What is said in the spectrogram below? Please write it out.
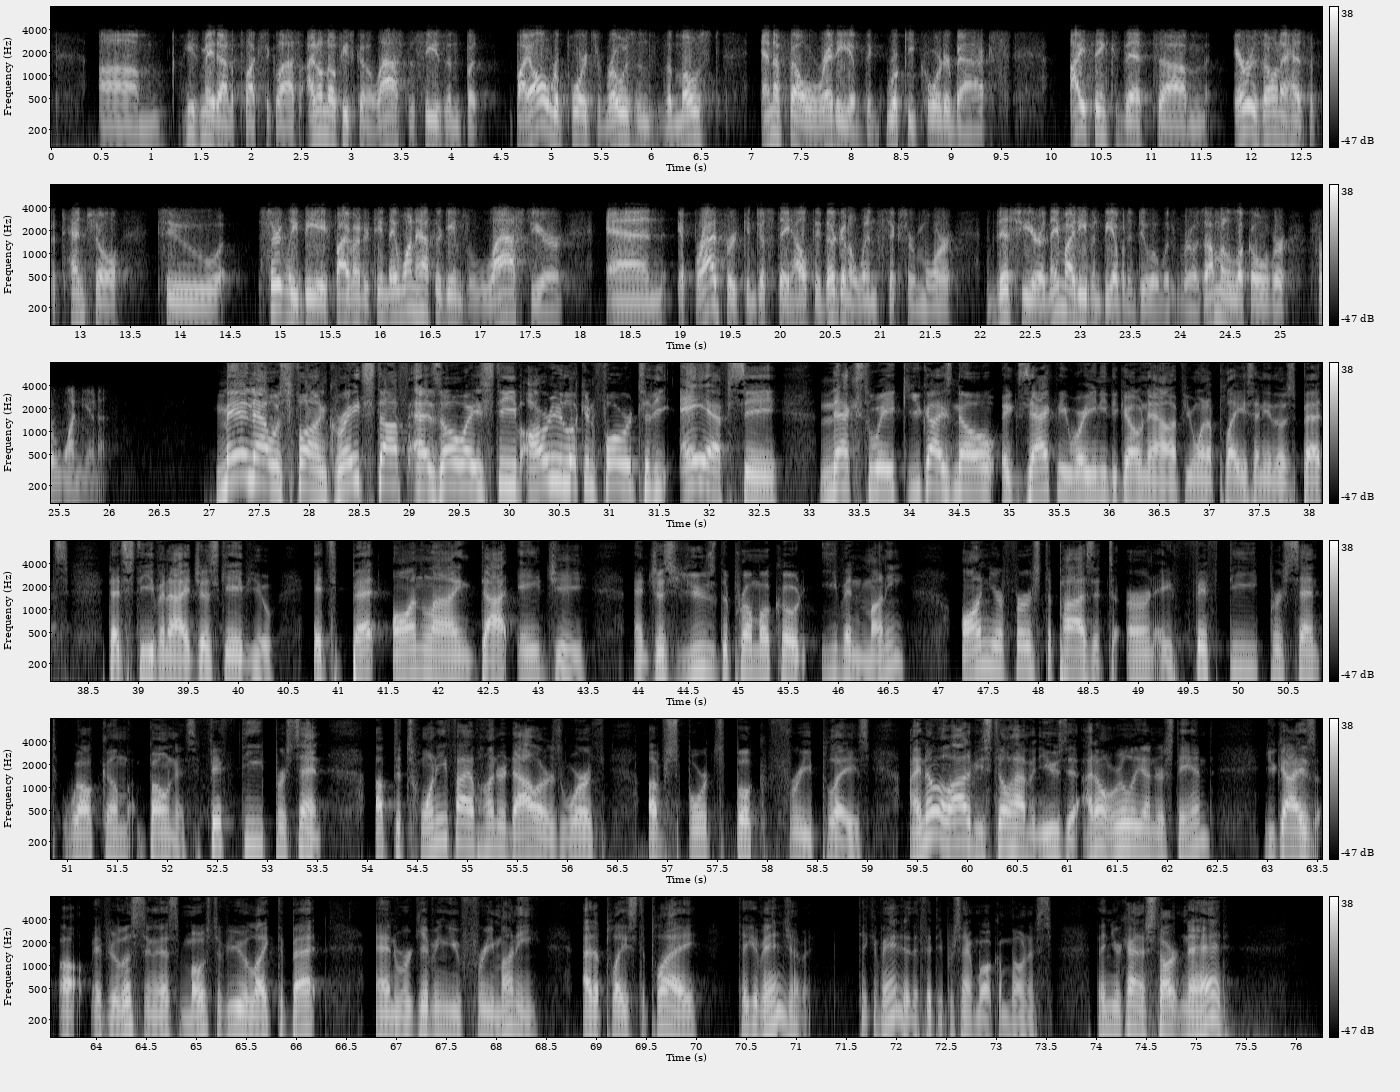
um, he's made out of plexiglass. I don't know if he's going to last the season, but by all reports, Rosen's the most NFL ready of the rookie quarterbacks. I think that um, Arizona has the potential to certainly be a 500 team. They won half their games last year, and if Bradford can just stay healthy, they're going to win six or more this year, and they might even be able to do it with Rose. I'm going to look over for one unit. Man, that was fun. Great stuff as always, Steve. Already looking forward to the AFC next week. You guys know exactly where you need to go now if you want to place any of those bets that Steve and I just gave you. It's betonline.ag and just use the promo code EvenMoney on your first deposit to earn a 50% welcome bonus. 50% up to $2500 worth of sportsbook free plays. I know a lot of you still haven't used it. I don't really understand. You guys, uh, if you're listening to this, most of you like to bet, and we're giving you free money at a place to play. Take advantage of it. Take advantage of the 50% welcome bonus. Then you're kind of starting ahead.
